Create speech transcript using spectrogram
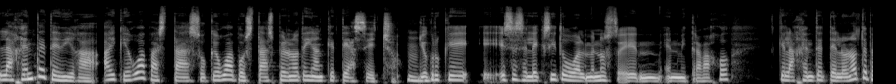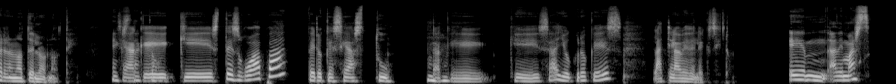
la gente te diga, ay, qué guapa estás o qué guapo estás, pero no te digan qué te has hecho. Yo creo que ese es el éxito, o al menos en, en mi trabajo, que la gente te lo note, pero no te lo note. O sea, que, estés guapa, pero que seas tú. O sea, que, que, esa yo creo que es la clave del éxito. Em, además,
